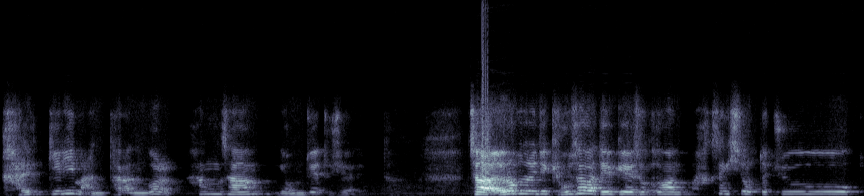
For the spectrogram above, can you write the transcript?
갈 길이 많다라는 걸 항상 염두에 두셔야 됩니다. 자, 여러분들 이제 교사가 되기 위해서 그동안 학생 시절부터 쭉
